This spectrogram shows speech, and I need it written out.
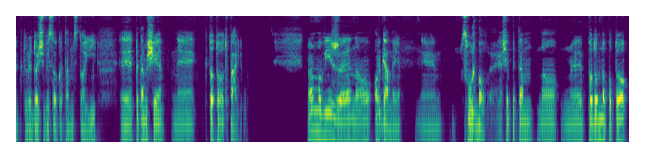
e, który dość wysoko tam stoi. E, Pytam się, kto to odpalił. No on mówi, że no, organy służbowe. Ja się pytam, no podobno po to,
